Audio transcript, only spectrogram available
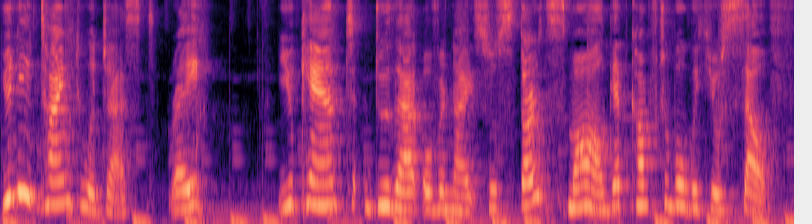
you need time to adjust, right? You can't do that overnight. So start small, get comfortable with yourself.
